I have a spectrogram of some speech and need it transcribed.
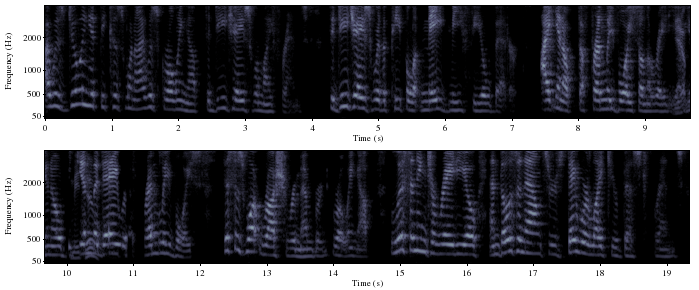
I was doing it because when I was growing up, the DJs were my friends. The DJs were the people that made me feel better. I, you know, the friendly voice on the radio, Yep, you know, begin the day with a friendly voice. This is what Rush remembered growing up. Listening to radio and those announcers, they were like your best friends.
